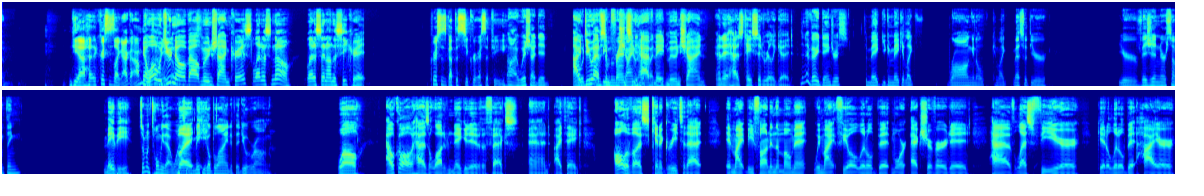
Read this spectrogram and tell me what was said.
yeah. Chris is like, I got. I'm Yeah, what would you gonna- know about moonshine, Chris? Let us know. Let us in on the secret. Chris has got the secret recipe. Oh, I wish I did. I, would- do I'd have some friends who have made did. moonshine, and it has tasted really good. Isn't it very dangerous to make? You can make it like wrong and it'll can like mess with your your vision or something. Maybe. Someone told me that once. But it can make you go blind if they do it wrong. Well, alcohol has a lot of negative effects, and I think all of us can agree to that. It might be fun in the moment. We might feel a little bit more extroverted, have less fear, get a little bit higher.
